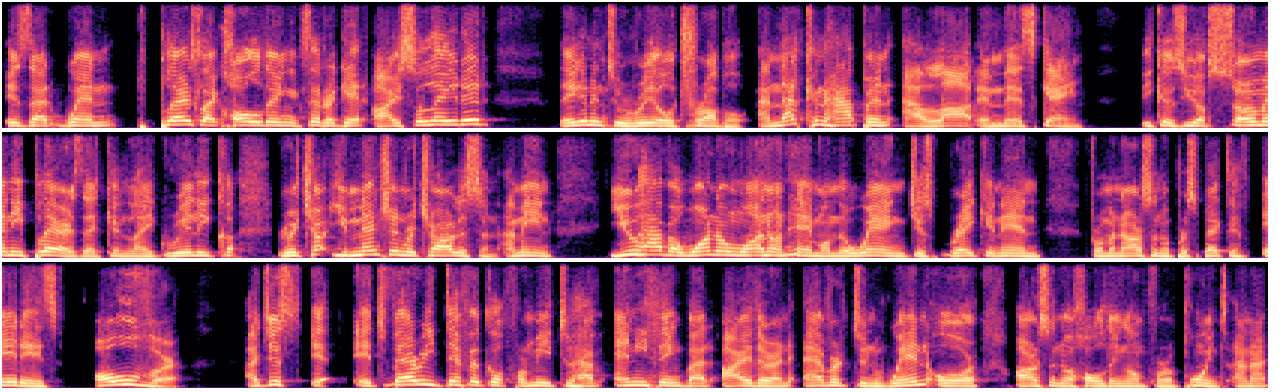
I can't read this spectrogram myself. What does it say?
is that when players like Holding, etc., get isolated, they get into real trouble, and that can happen a lot in this game because you have so many players that can like really. Co- Richard, you mentioned Richarlison. I mean you have a one on one on him on the wing, just breaking in from an Arsenal perspective. It is over. I just, it, it's very difficult for me to have anything but either an Everton win or Arsenal holding on for a point. And I,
